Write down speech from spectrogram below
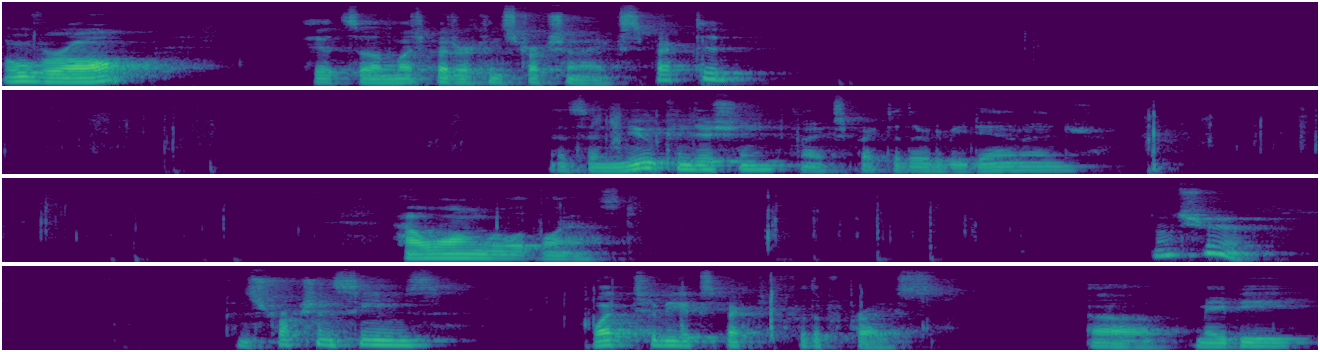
overall, it's a much better construction I expected. It's a new condition. I expected there to be damage. How long will it last? Not sure. Construction seems what to be expected for the price. Uh, maybe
